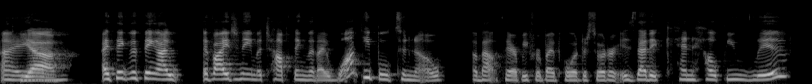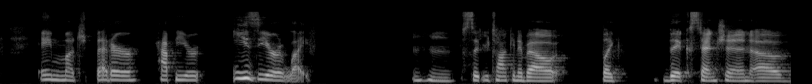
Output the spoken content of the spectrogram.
I yeah um, I think the thing I if I had to name a top thing that I want people to know about therapy for bipolar disorder is that it can help you live a much better, happier, easier life. Mm-hmm. So you're talking about like the extension of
